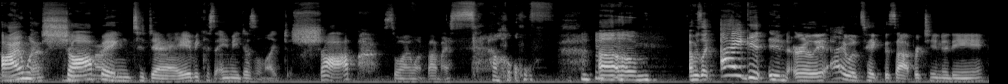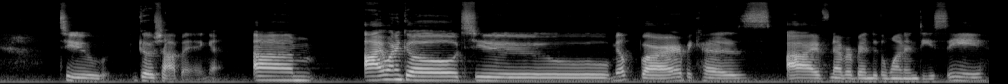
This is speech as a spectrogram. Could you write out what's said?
I Mm, went that's tomorrow shopping today because Amy doesn't like to shop. So I went by myself. um, I was like, I get in early. I will take this opportunity to go shopping. Um, I want to go to Milk Bar because I've never been to the one in DC.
